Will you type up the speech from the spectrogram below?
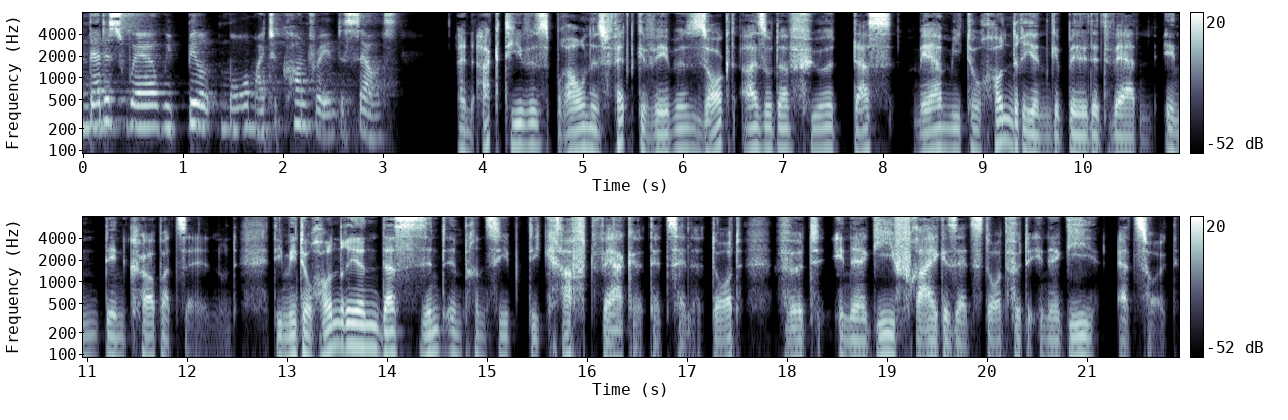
And that is where we build more mitochondria in the cells. Ein aktives braunes Fettgewebe sorgt also dafür, dass mehr Mitochondrien gebildet werden in den Körperzellen. Und die Mitochondrien, das sind im Prinzip die Kraftwerke der Zelle. Dort wird Energie freigesetzt, dort wird Energie erzeugt.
